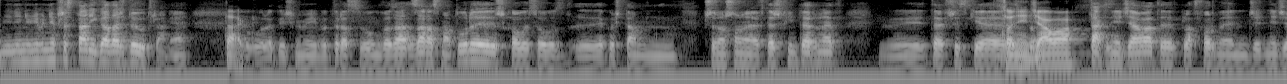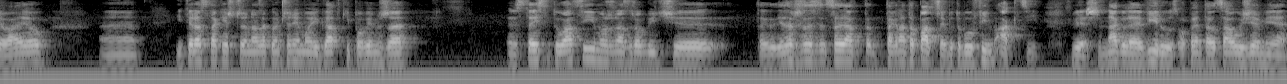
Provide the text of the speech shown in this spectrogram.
nie, nie, nie, nie, przestali gadać do jutra, nie? Tak. W ogóle gdybyśmy mieli, bo teraz są zaraz matury, szkoły są jakoś tam przenoszone też w internet, y, te wszystkie... Co nie działa? Tak, nie działa, te platformy nie, nie działają. I teraz tak jeszcze na zakończenie mojej gadki powiem, że z tej sytuacji można zrobić y, tak, ja zawsze sobie na, tak na to patrzę, jakby to był film akcji. Wiesz, nagle wirus opętał całą ziemię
